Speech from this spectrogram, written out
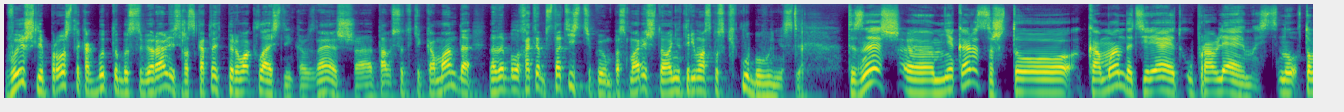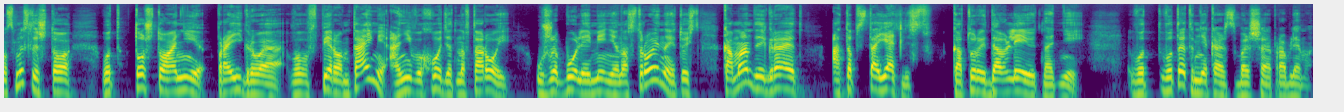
Вышли просто как будто бы собирались раскатать первоклассников, знаешь. А там все-таки команда... Надо было хотя бы статистику им посмотреть, что они три московских клуба вынесли. Ты знаешь, э, мне кажется, что команда теряет управляемость. Ну, в том смысле, что вот то, что они, проигрывая в первом тайме, они выходят на второй уже более-менее настроенные. То есть команда играет от обстоятельств, которые давлеют над ней. Вот, вот это, мне кажется, большая проблема.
